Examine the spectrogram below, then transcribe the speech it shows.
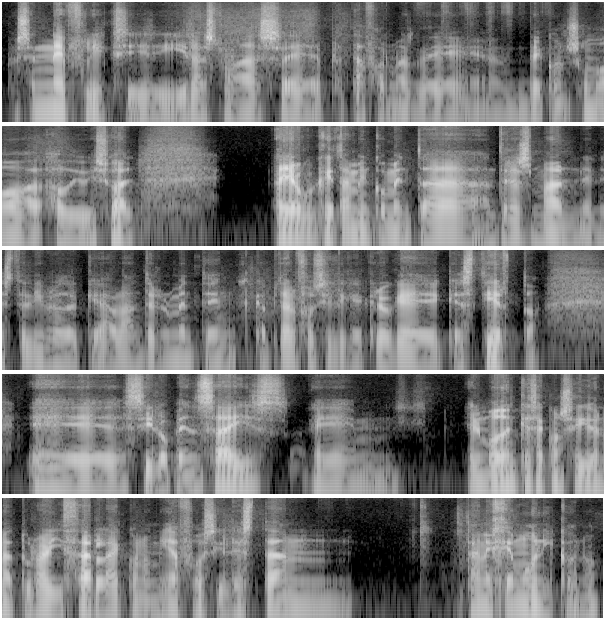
pues en Netflix y, las nuevas eh, plataformas de, de, consumo audiovisual. Hay algo que también comenta Andreas Mann en este libro del que hablaba anteriormente en Capital Fósil y que creo que, que es cierto. Eh, si lo pensáis, em, el modo en que se ha conseguido naturalizar la economía fósil es tan, tan hegemónico, ¿no?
